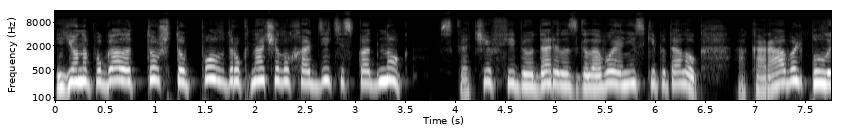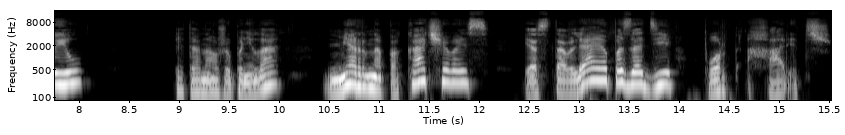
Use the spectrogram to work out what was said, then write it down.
Ее напугало то, что пол вдруг начал уходить из-под ног. Скочив, Фиби ударилась головой о низкий потолок, а корабль плыл. Это она уже поняла, мерно покачиваясь и оставляя позади порт Харидж.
